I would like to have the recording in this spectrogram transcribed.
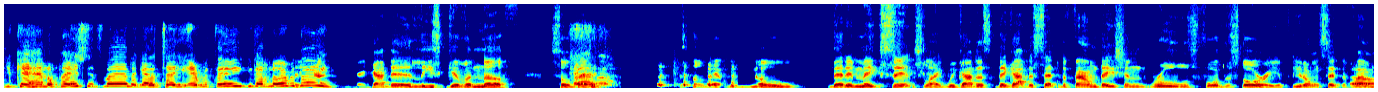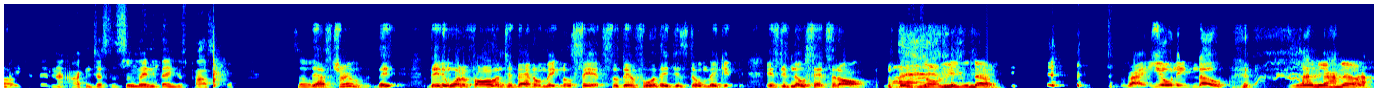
You can't handle patience, man. They got to tell you everything. You got to know They got, everything. they got to at least give enough so that so that we know that it makes sense. Like we got to, they got to set the foundation rules for the story. If you don't set the Uh, foundation, then I can just assume anything is possible. So That's true. They they didn't want to fall into that. Don't make no sense. So therefore, they just don't make it. It's just no sense at all. You don't need to know. right? You don't need to know. You don't need to know.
